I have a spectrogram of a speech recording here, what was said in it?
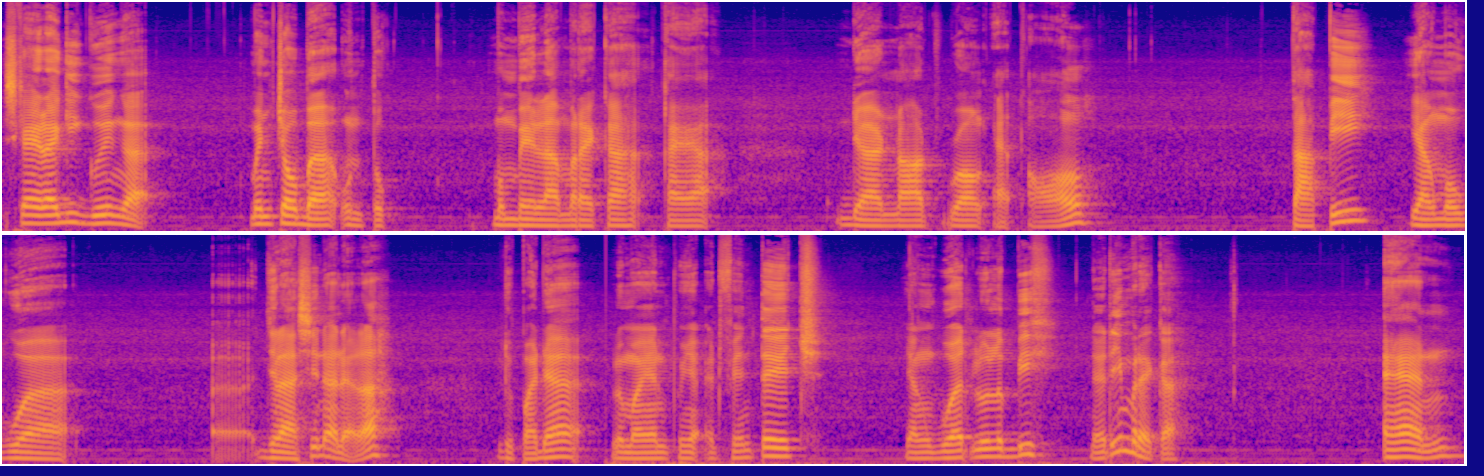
sekali lagi gue nggak mencoba untuk membela mereka kayak they're not wrong at all. Tapi yang mau gue uh, jelasin adalah lu pada lumayan punya advantage yang buat lu lebih dari mereka. And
